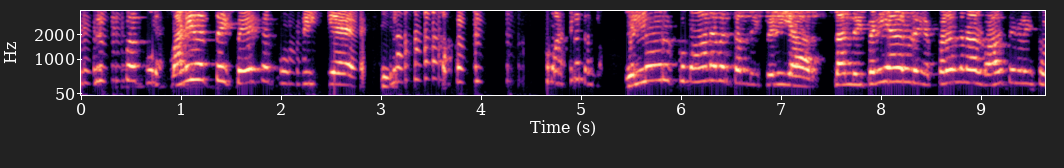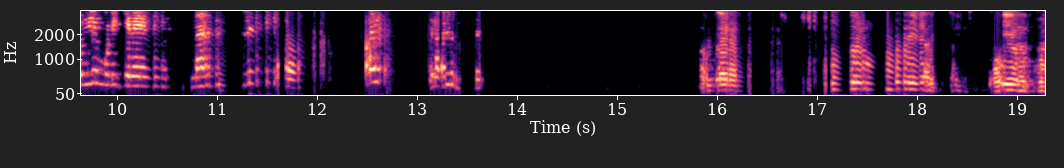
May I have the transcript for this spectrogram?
விரும்பக்கூடிய மனிதத்தை பேசக்கூடிய எல்லா எல்லோருக்குமானவர் தந்தை பெரியார். தந்தை பெரியாருடைய பிறந்த நாள் வாழ்த்துக்களை சொல்லி முடிக்கிறேன். நன்றி. உயிருக்கு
